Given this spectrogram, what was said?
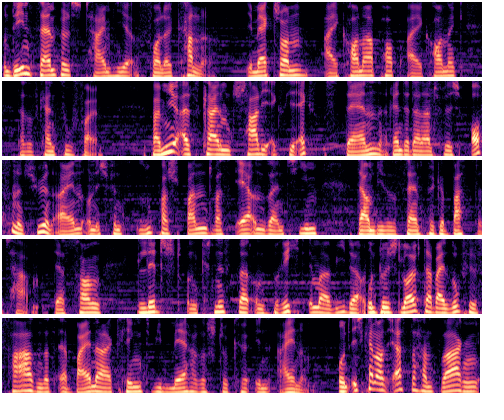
und den sampled Time hier volle Kanne. Ihr merkt schon, Icona Pop, Iconic, das ist kein Zufall. Bei mir als kleinem Charlie XCX Stan rennt er da natürlich offene Türen ein und ich find's super spannend, was er und sein Team da um dieses Sample gebastelt haben. Der Song glitscht und knistert und bricht immer wieder und durchläuft dabei so viele Phasen, dass er beinahe klingt wie mehrere Stücke in einem. Und ich kann aus erster Hand sagen,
